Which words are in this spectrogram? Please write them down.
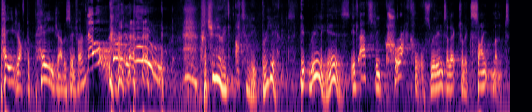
page after page, I was saying, no, no, no. but you know, it's utterly brilliant. It really is. It absolutely crackles with intellectual excitement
